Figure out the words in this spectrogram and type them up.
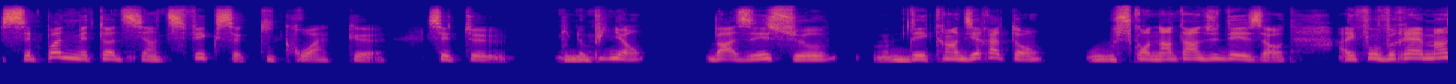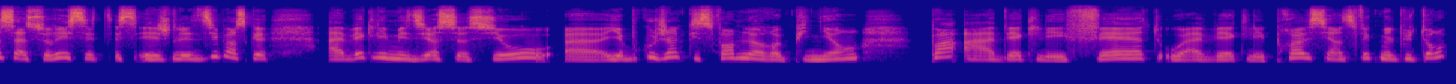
c'est pas une méthode scientifique, ce qui croit que c'est une opinion basée sur des candidatons ou ce qu'on a entendu des autres. il faut vraiment s'assurer, et je le dis parce que avec les médias sociaux, euh, il y a beaucoup de gens qui se forment leur opinion pas avec les faits ou avec les preuves scientifiques, mais plutôt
